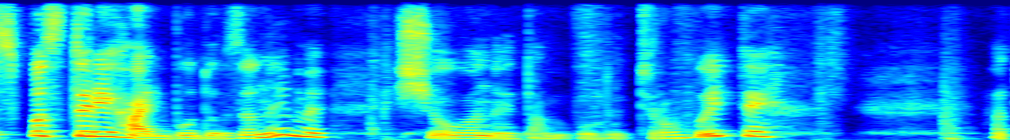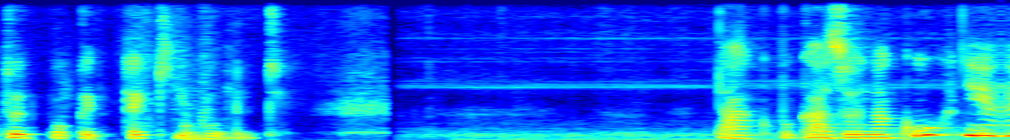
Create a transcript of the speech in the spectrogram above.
спостерігати буду за ними, що вони там будуть робити. А тут поки такі будуть. Так, показую на кухні.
